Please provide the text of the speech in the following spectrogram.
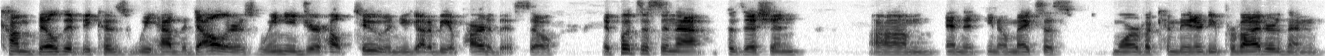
come build it because we have the dollars. We need your help too and you got to be a part of this. So it puts us in that position um, and it you know makes us more of a community provider than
